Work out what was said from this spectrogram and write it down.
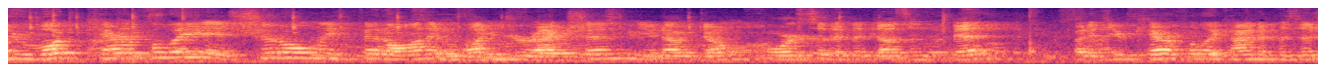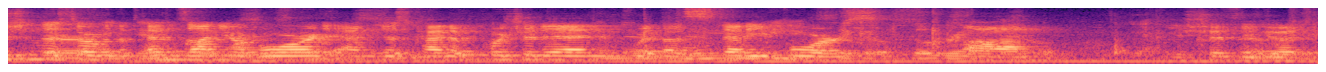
you look carefully, it should only fit on in one direction. You know, don't force it if it doesn't fit. But if you carefully kind of position this over the pins on your board and just kind of push it in with a steady force, um, you should be good.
